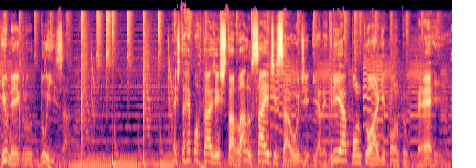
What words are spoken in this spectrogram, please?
Rio Negro do ISA. Esta reportagem está lá no site saúdeealegria.org.br.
